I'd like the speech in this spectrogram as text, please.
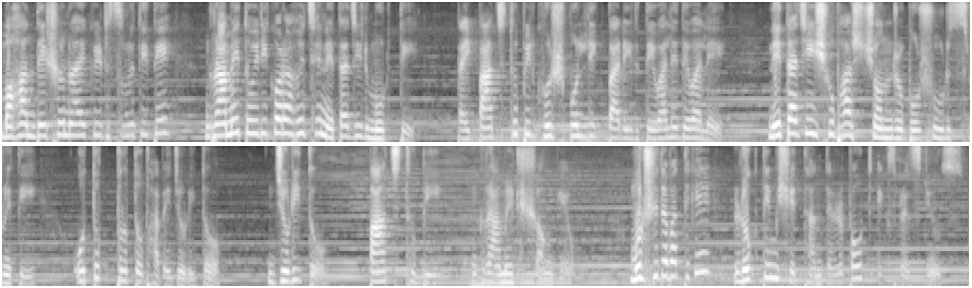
মহান দেশনায়কের স্মৃতিতে গ্রামে তৈরি করা হয়েছে নেতাজির মূর্তি। তাই পাঁচথুপির ঘোষমল্লিক বাড়ির দেওয়ালে দেওয়ালে নেতাজি সুভাষচন্দ্র বসুর স্মৃতি ওতপ্রোতভাবে জড়িত। জড়িত পাঁচথুপি গ্রামের সঙ্গেও। মুর্শিদাবাদ থেকে রক্তিম সিদ্ধান্তের রিপোর্ট, এক্সপ্রেস নিউজ।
